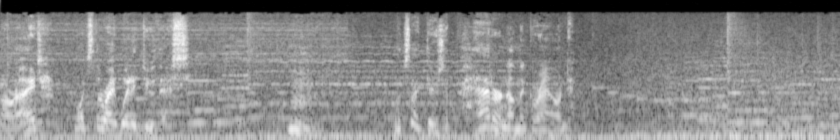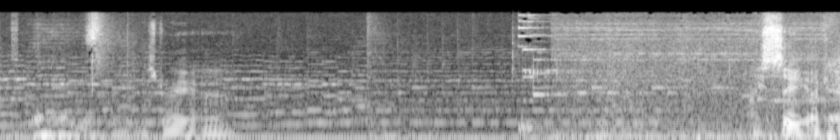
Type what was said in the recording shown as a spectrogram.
All right, What's the right way to do this? Hmm. Looks like there's a pattern on the ground. Mystery, uh... I see, okay.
